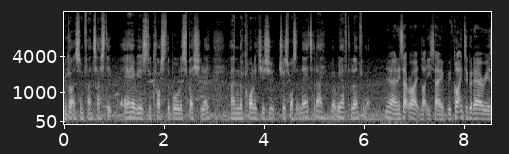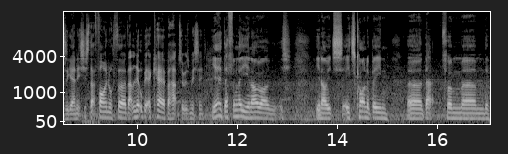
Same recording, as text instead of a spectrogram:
We got in some fantastic areas to cross the ball, especially, and the quality just wasn't there today. But we have to learn from it. Yeah, and is that right? Like you say, we've got into good areas again. It's just that final third, that little bit of care perhaps that was missing. Yeah, definitely. You know, you know, it's it's kind of been uh, that from um, the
